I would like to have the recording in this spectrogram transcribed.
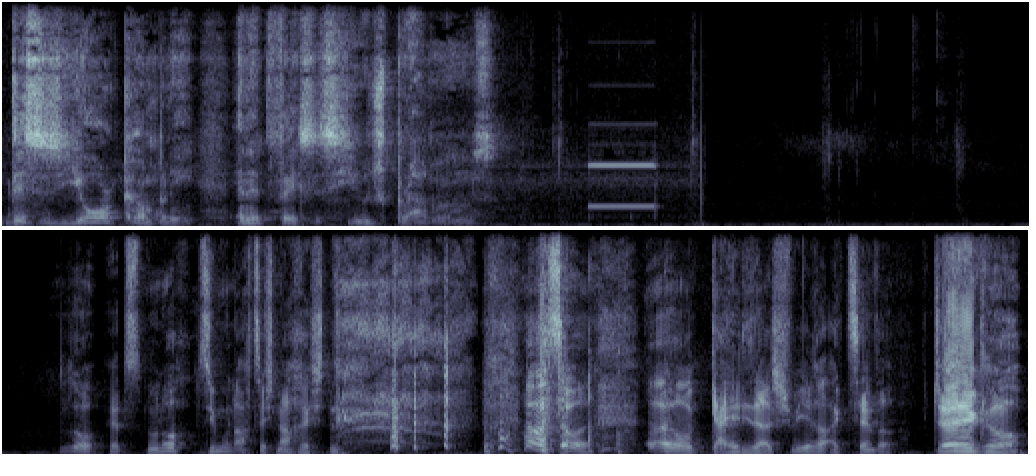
This is your company, and it faces huge problems. So, jetzt nur noch 87 Nachrichten. also, also, geil, dieser schwere Akzent. Jacob,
